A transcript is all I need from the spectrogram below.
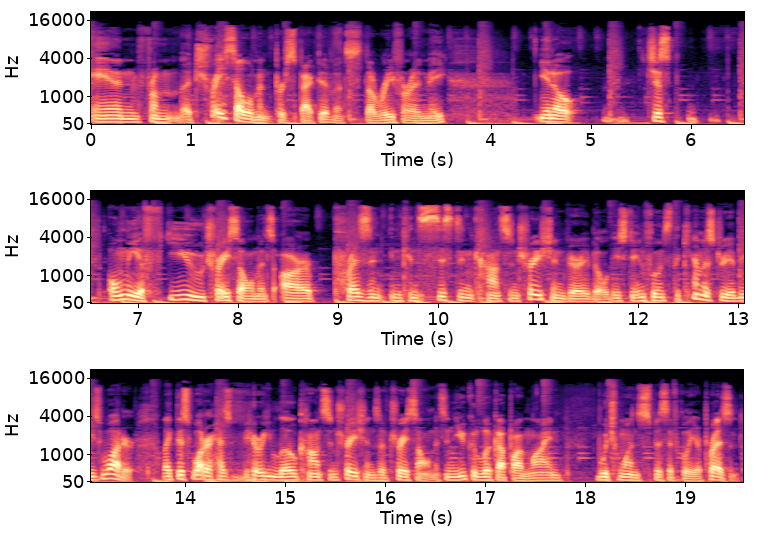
And from a trace element perspective, that's the reefer in me, you know, just only a few trace elements are present in consistent concentration variabilities to influence the chemistry of these water. Like this water has very low concentrations of trace elements, and you could look up online which ones specifically are present.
